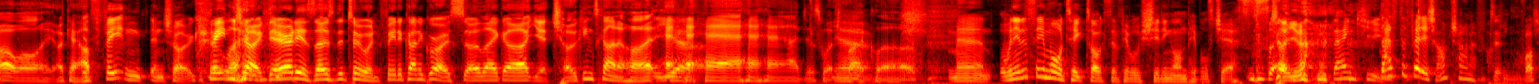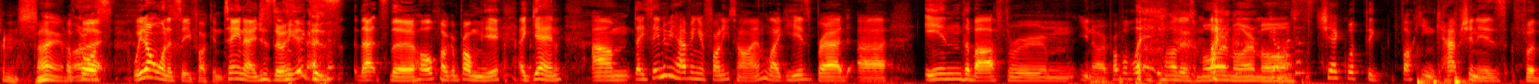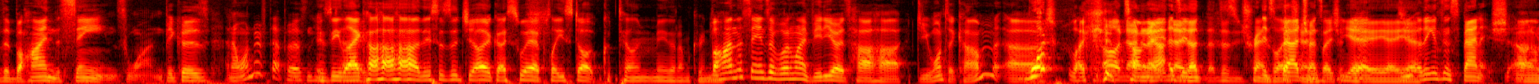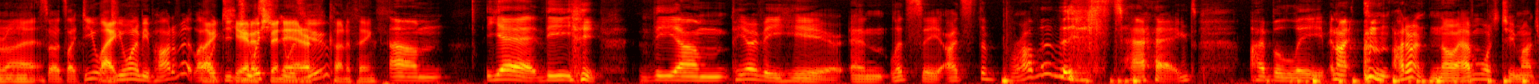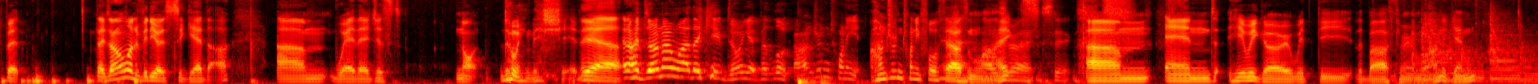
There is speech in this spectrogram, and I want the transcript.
well, okay, I'll it's feet and, and choke. feet and choke. There it is. Those are the two, and feet are kind of gross. So like, uh, yeah, choking's kind of hot. Yeah. I just watched Yeah. Fight Club. Man, we need to see more TikToks of people shitting on people's chests. Uh, you know, Thank you. That's the fetish I'm trying to fucking. fucking same. Of course, we don't want to see fucking teenagers doing it because that's the whole fucking problem here. Again, um, they seem to be having a funny time. Like here's Brad uh, in the bathroom. You know, probably. Oh, there's more and more and more. Can I just check what the fucking caption is for the behind the scenes one? Because, and I wonder if that person Is he like, ha ha ha? This is a joke. I swear. Please stop telling me that I'm cringy. Behind the scenes of one of my videos, ha ha. Do you want to come? Uh, What? Like Oh, no, tongue no, no, out. no, in- that- that doesn't translate. It's bad translation. Yeah, Yeah, yeah, yeah, Do you- I think it's in Spanish. Oh, Um, right. So it's like, do you Like- do you want to be part of it? like did you wish it was you? kind of thing. Um, yeah, the the um POV here, and let's see, it's the brother that is tagged, I believe, and I I don't know, I haven't watched too much, but they've done a lot of videos together, um, where they're just not doing this shit. Yeah. and I don't know why they keep doing it, but look, 120 124,000 Yeah, likes. right. Sick. Um, and here we go with the the bathroom one again.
